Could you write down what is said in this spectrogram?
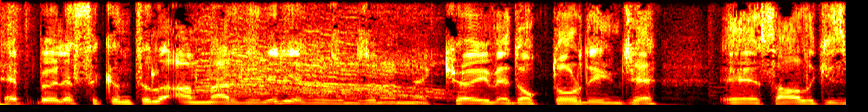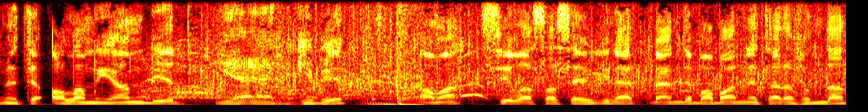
Hep böyle sıkıntılı anlar gelir ya gözümüzün önüne. Köy ve doktor deyince e, sağlık hizmeti alamayan bir yer gibi. Ama Sivas'a sevgiler. Ben de babaanne tarafından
